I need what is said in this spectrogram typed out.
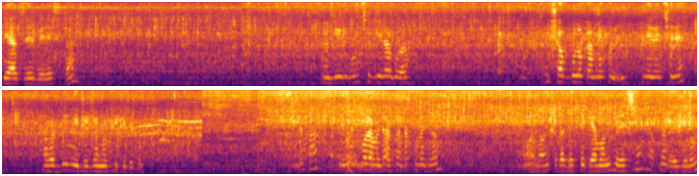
পেঁয়াজের বেরেস্তা। আর দিয়ে দেবো হচ্ছে জিরা গুঁড়া সবগুলোকে আমি এখন নেড়ে ছেড়ে আবার দুই মিনিটের জন্য ঢেকে দেবো। দেখো দুই মিনিট পর আমি ঢাকনাটা খুলে দিলাম। আমার মাংসটা দেখতে কেমন হয়েছে, আপনারাই বলুন।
